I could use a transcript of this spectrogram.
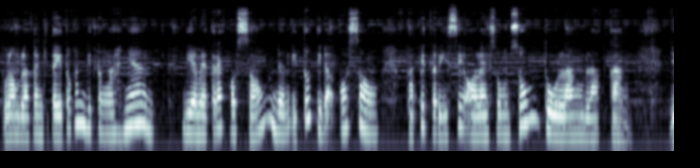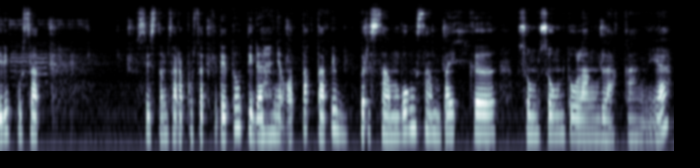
Tulang belakang kita itu kan di tengahnya diameternya kosong dan itu tidak kosong, tapi terisi oleh sumsum -sum tulang belakang. Jadi pusat sistem saraf pusat kita itu tidak hanya otak tapi bersambung sampai ke sumsum -sum tulang belakang ya.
